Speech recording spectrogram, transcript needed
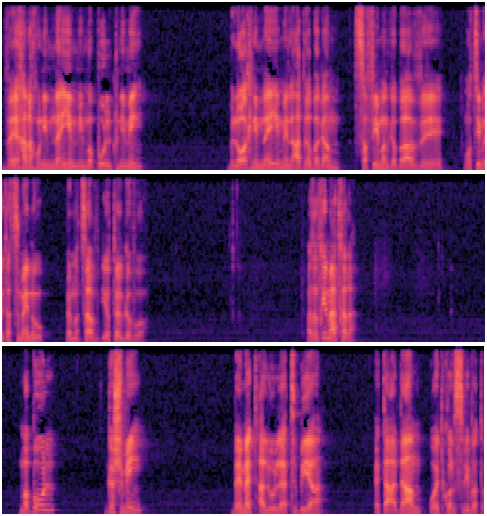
ואיך אנחנו נמנעים ממבול פנימי ולא רק נמנעים, אלא אדרבה גם צפים על גביו ומוצאים את עצמנו במצב יותר גבוה. אז נתחיל מההתחלה. מבול גשמי באמת עלול להטביע את האדם או את כל סביבתו.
